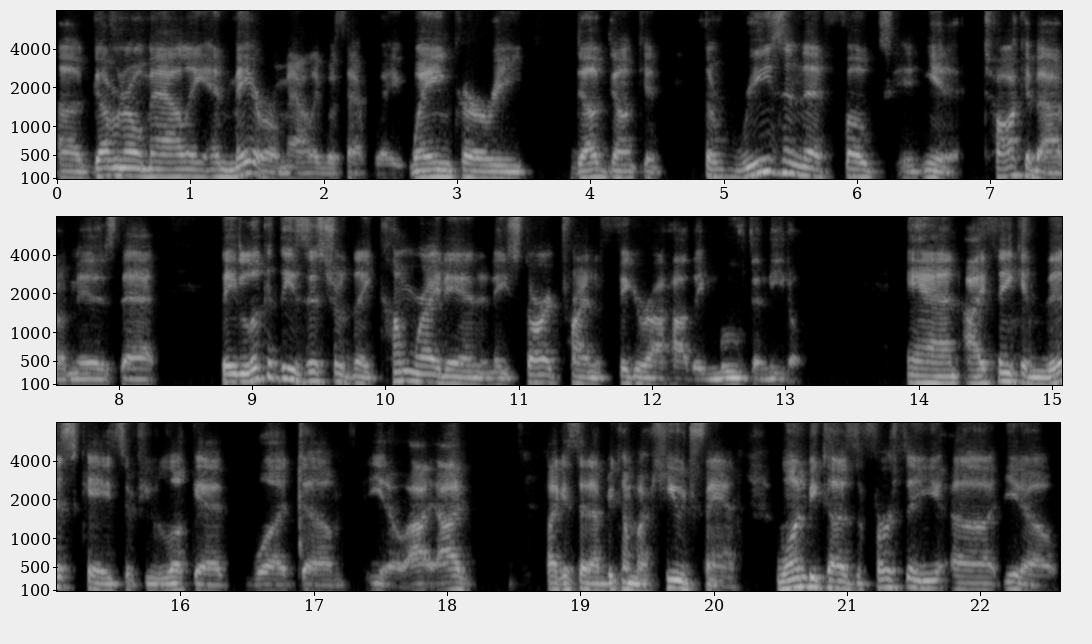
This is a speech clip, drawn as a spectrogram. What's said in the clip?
uh, Governor O'Malley and Mayor O'Malley was that way. Wayne Curry, Doug Duncan. The reason that folks you know, talk about him is that they look at these issues, they come right in and they start trying to figure out how they move the needle. And I think in this case, if you look at what, um, you know, I, I, like I said, I've become a huge fan. One, because the first thing, uh, you know,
